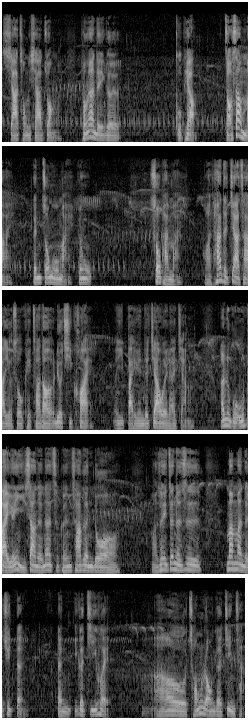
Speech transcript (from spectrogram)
瞎冲瞎撞嘛。同样的一个股票，早上买跟中午买跟收盘买，啊，它的价差有时候可以差到六七块，以百元的价位来讲，那如果五百元以上的，那可能差更多哦，啊，所以真的是。慢慢的去等，等一个机会，然后从容的进场，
